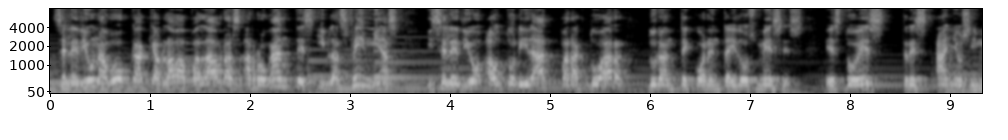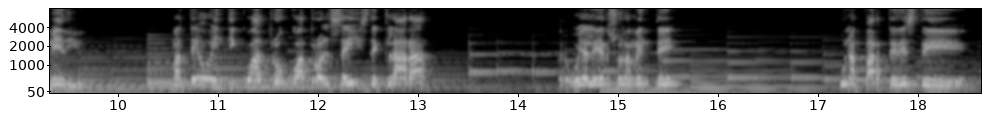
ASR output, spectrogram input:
se le dio una boca que hablaba palabras arrogantes y blasfemias y se le dio autoridad para actuar durante 42 meses, esto es, tres años y medio. Mateo 24, 4 al 6 declara, pero voy a leer solamente una parte de este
